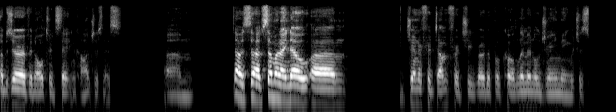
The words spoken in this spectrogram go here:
observe an altered state in consciousness. Um, no, uh, someone I know, um, Jennifer Dumpert. She wrote a book called Liminal Dreaming, which is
